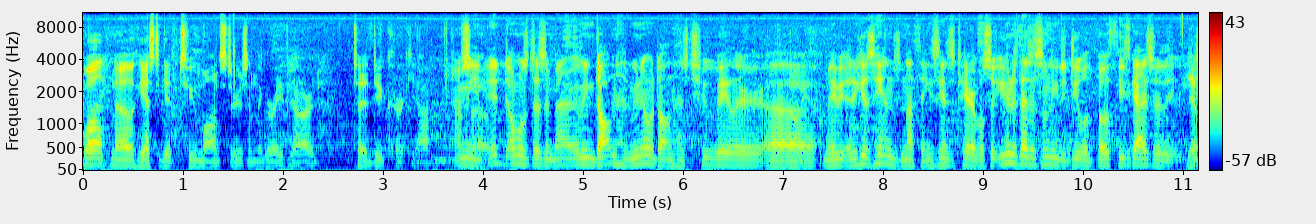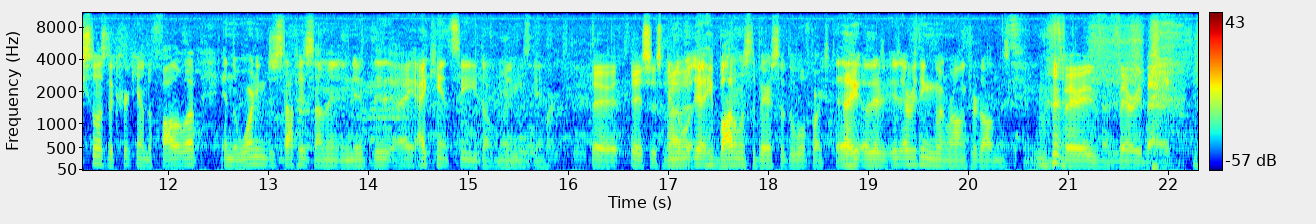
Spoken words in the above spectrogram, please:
well, no, he has to get two monsters in the graveyard to do Kerykeion. I mean, so. it almost doesn't matter. I mean, Dalton has, we know Dalton has two Veiler. Uh, Oh, yeah. Maybe his hand's nothing. His hand's terrible. So even if that has something to deal with both these guys, or the, he still has the Kerykeion to follow up and the warning to stop his summon. And if the, I, I can't see Dalton winning this game. there, it's just And the, not yeah, he bottomless the bear, so the Wolf Barks. Like, uh, there- it- everything went wrong for Dalton this game. very, very bad.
